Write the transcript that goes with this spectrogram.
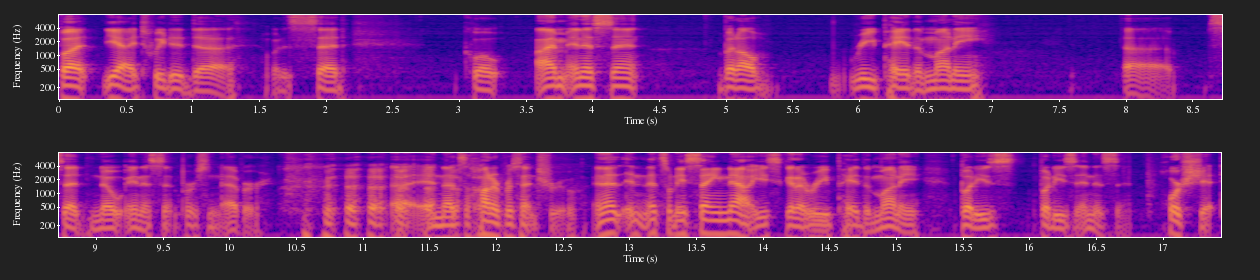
but yeah, I tweeted uh, what it said. "Quote: I'm innocent, but I'll repay the money." Uh, said no innocent person ever, uh, and that's 100 percent true. And, that, and that's what he's saying now. He's gonna repay the money, but he's but he's innocent. Horseshit.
